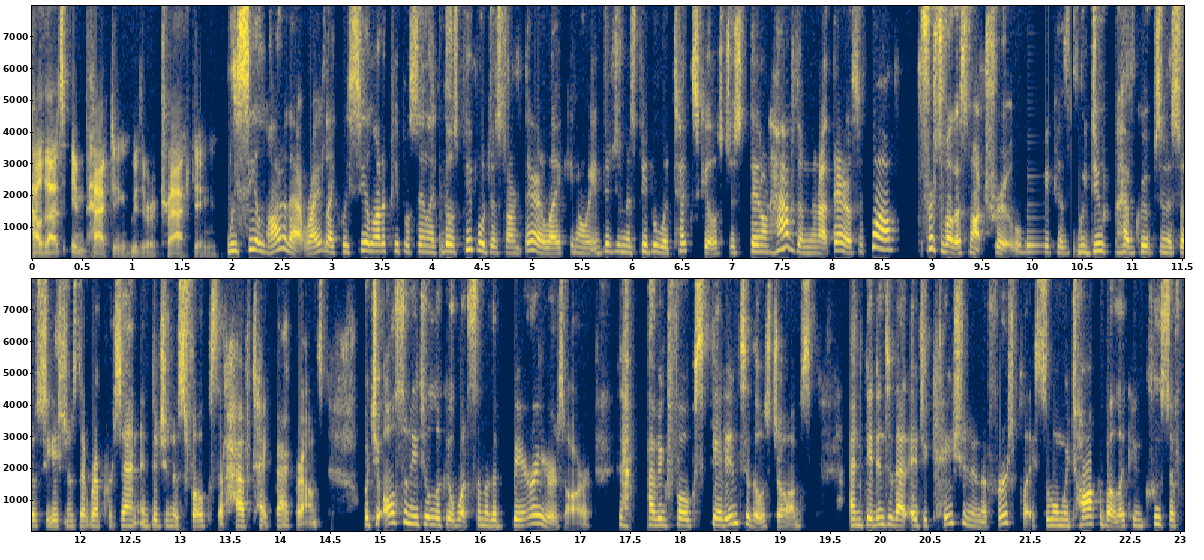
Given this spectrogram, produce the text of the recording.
how that's impacting who they're attracting. We see a lot of that, right? Like we see a lot of people saying like those people just aren't there. Like, you know, indigenous people with tech skills just they don't have them, they're not there. It's like, well, first of all, that's not true because we do have groups and associations that represent indigenous folks that have tech backgrounds. But you also need to look at what some of the barriers are to having folks get into those jobs and get into that education in the first place. So when we talk about like inclusive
